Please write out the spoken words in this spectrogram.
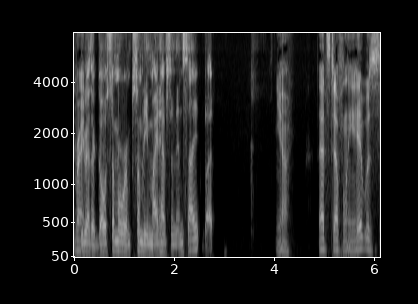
Right. You'd rather go somewhere where somebody might have some insight, but Yeah, that's definitely it was,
